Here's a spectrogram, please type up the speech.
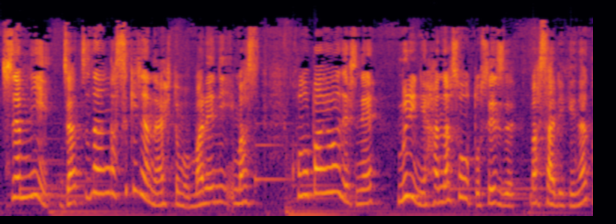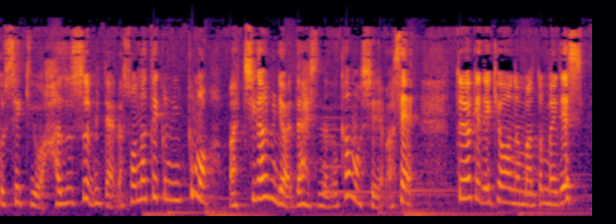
ちなみに雑談が好きじゃない人も稀にいます。この場合はですね無理に話そうとせず、まあ、さりげなく席を外すみたいなそんなテクニックも、まあ、違う意味では大事なのかもしれません。というわけで今日のまとめです。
